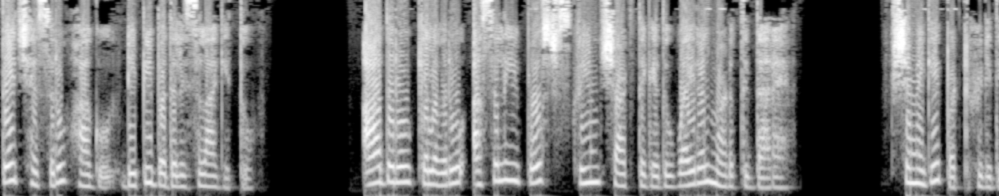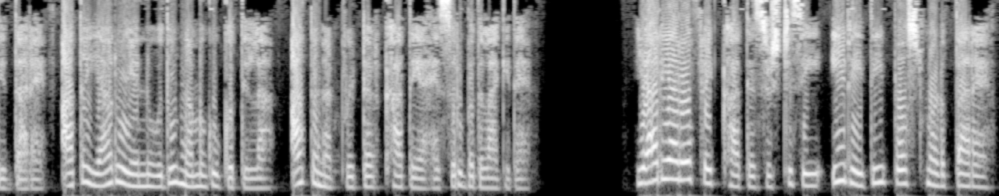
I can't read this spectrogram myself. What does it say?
ಪೇಜ್ ಹೆಸರು ಹಾಗೂ ಡಿಪಿ ಬದಲಿಸಲಾಗಿತ್ತು. ಆದರೂ ಕೆಲವರು ಅಸಲಿ ಪೋಸ್ಟ್ ಸ್ಕ್ರೀನ್ ಶಾಟ್ ತೆಗೆದು ವೈರಲ್ ಮಾಡುತ್ತಿದ್ದಾರೆ. ಕ್ಷಮೆಗೆ ಪಟ್ಟು ಹಿಡಿದಿದ್ದಾರೆ. ಆತ ಯಾರು ಎನ್ನುವುದು ನಮಗೂ ಗೊತ್ತಿಲ್ಲ. ಆತನ ಟ್ವಿಟ್ಟರ್ ಖಾತೆಯ ಹೆಸರು ಬದಲಾಗಿದೆ. ಯಾರ್ಯಾರೋ ಫೇಕ್ ಖಾತೆ ಸೃಷ್ಟಿಸಿ ಈ ರೀತಿ ಪೋಸ್ಟ್ ಮಾಡುತ್ತಾರೆ.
